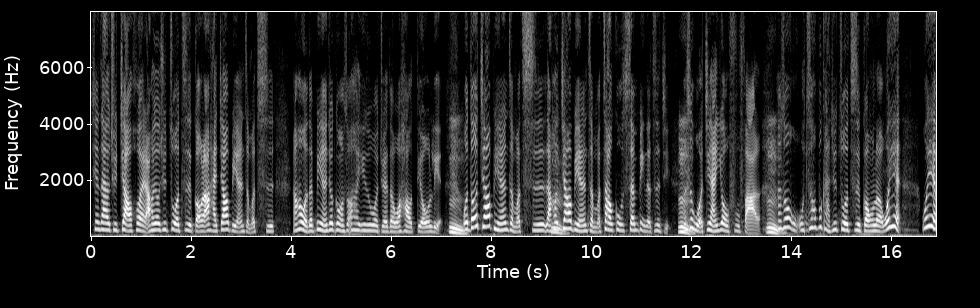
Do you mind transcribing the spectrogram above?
现在又去教会，然后又去做志工，然后还教别人怎么吃，然后我的病人就跟我说啊，一如，我觉得我好丢脸，嗯，我都教别人怎么吃，然后教别人怎么。么照顾生病的自己，可是我竟然又复发了。嗯，他说我我之后不敢去做志工了，我也我也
